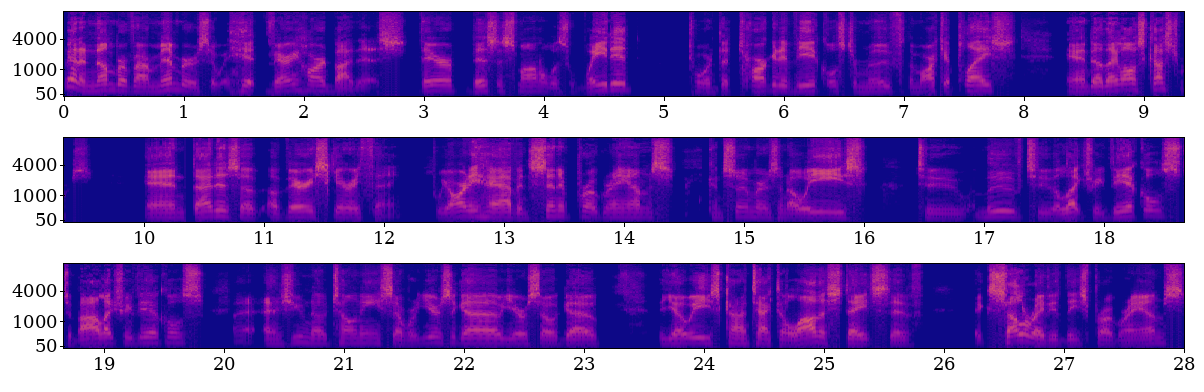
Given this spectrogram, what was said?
We had a number of our members that were hit very hard by this. Their business model was weighted toward the targeted vehicles to move the marketplace, and uh, they lost customers. And that is a, a very scary thing. We already have incentive programs, consumers and OEs to move to electric vehicles, to buy electric vehicles. As you know, Tony, several years ago, a year or so ago, the OEs contacted a lot of the states that have accelerated these programs,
